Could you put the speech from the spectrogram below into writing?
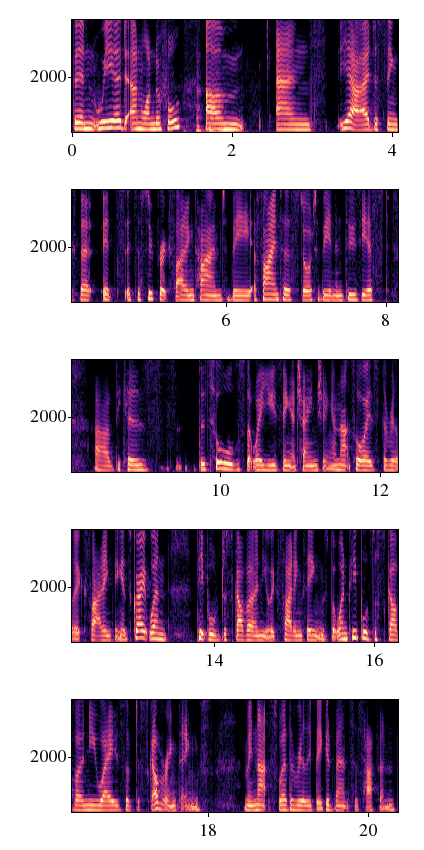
been weird and wonderful. Um, and yeah, I just think that it's it's a super exciting time to be a scientist or to be an enthusiast uh, because the tools that we're using are changing, and that's always the really exciting thing. It's great when people discover new exciting things, but when people discover new ways of discovering things, I mean, that's where the really big advances happen.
